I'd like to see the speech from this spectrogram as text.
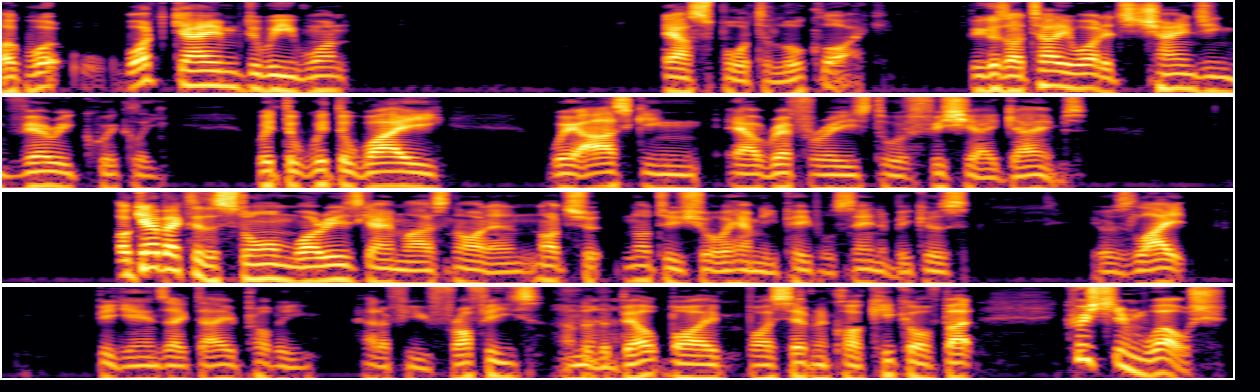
Like what what game do we want our sport to look like? Because I tell you what, it's changing very quickly with the with the way we're asking our referees to officiate games. I'll go back to the Storm Warriors game last night, and not su- not too sure how many people seen it because it was late, big Anzac Day. Probably had a few frothies under the belt by by seven o'clock kickoff. But Christian Welch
